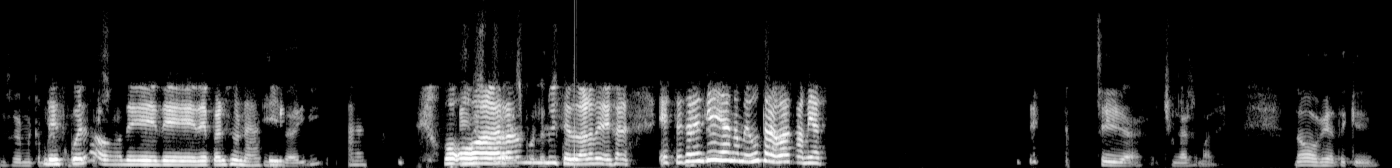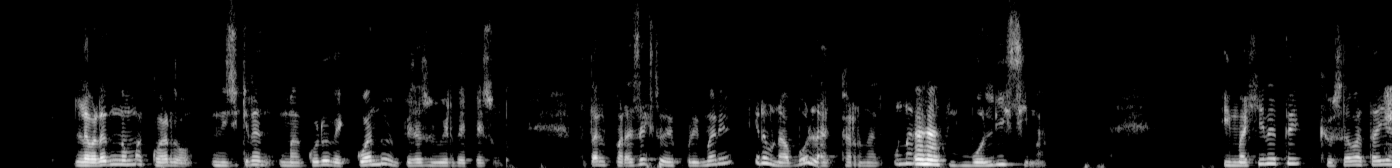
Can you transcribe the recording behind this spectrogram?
O sea, me ¿De cambiaron de escuela o de, de, de persona? Y Sí. de ahí, O, o Luis. Eduardo y este, ¿sabes qué? Ya no me gusta, lo voy a cambiar. sí, a chingar su madre. No, fíjate que la verdad no me acuerdo, ni siquiera me acuerdo de cuándo empecé a subir de peso. Total, para sexto de primaria era una bola, carnal, una Ajá. bolísima. Imagínate que usaba talla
